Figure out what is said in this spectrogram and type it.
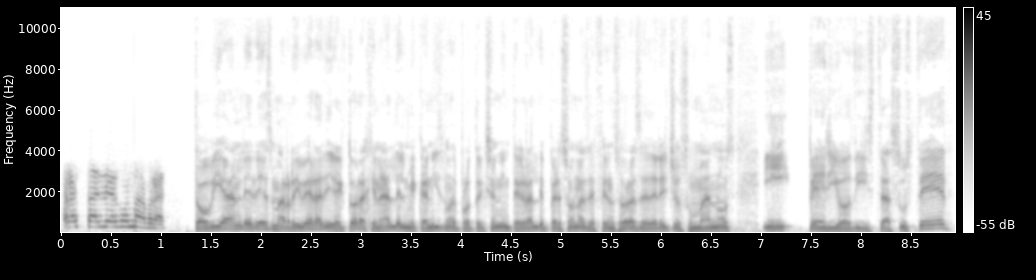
Hasta luego, un abrazo. Tobián Ledesma Rivera, directora general del Mecanismo de Protección Integral de Personas Defensoras de Derechos Humanos y Periodistas. ¿Usted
